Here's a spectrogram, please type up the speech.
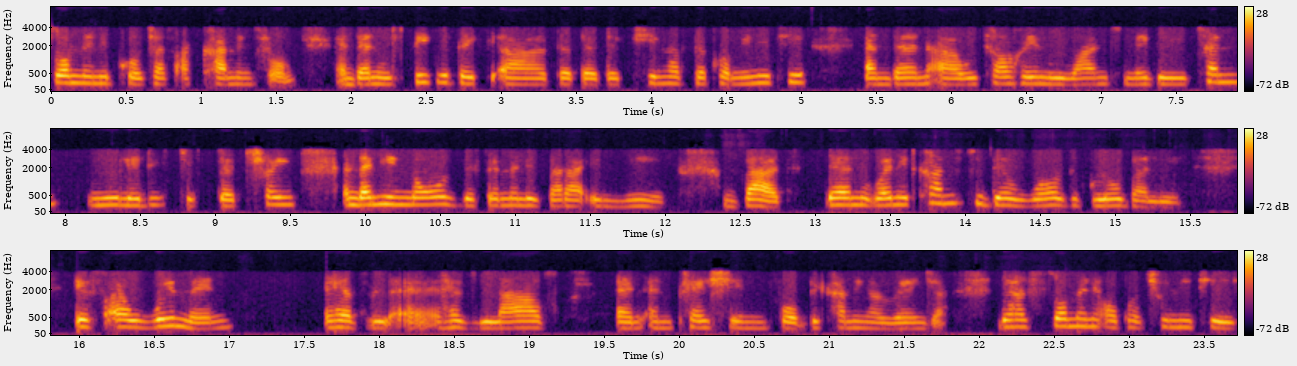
so many poachers are coming from, and then we speak with the uh, the, the, the king of the community, and then uh, we tell him we want maybe ten new ladies to, to train, and then he knows the families that are in need. But then when it comes to the world globally, if a women have uh, has love and, and passion for becoming a ranger. There are so many opportunities,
